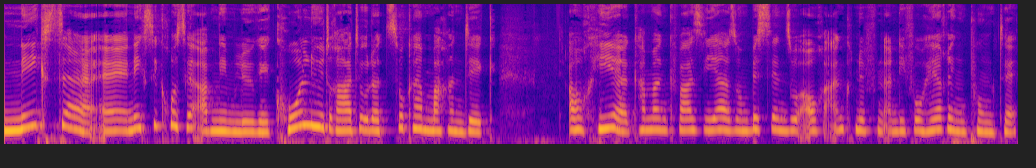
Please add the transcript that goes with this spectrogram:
Nächste, äh, nächste große Abnehmlüge. Kohlenhydrate oder Zucker machen dick. Auch hier kann man quasi ja so ein bisschen so auch anknüpfen an die vorherigen Punkte.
